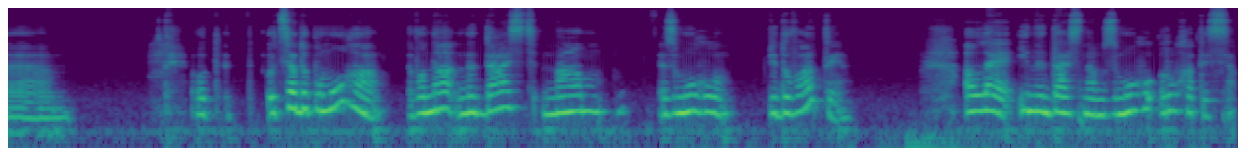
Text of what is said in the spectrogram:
е, от, оця допомога вона не дасть нам змогу підувати, але і не дасть нам змогу рухатися.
